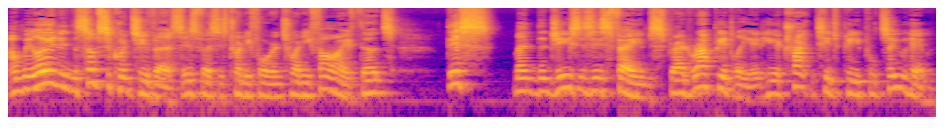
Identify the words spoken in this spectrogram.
And we learn in the subsequent two verses, verses 24 and 25, that this meant that Jesus' fame spread rapidly and he attracted people to him,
